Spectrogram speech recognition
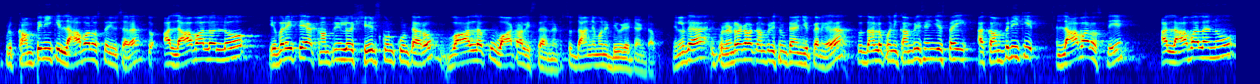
ఇప్పుడు కంపెనీకి లాభాలు వస్తాయి చూసారా? సో ఆ లాభాలలో ఎవరైతే ఆ కంపెనీలో షేర్స్ కొనుక్కుంటారో వాళ్ళకు వాటాలు ఇస్తారు అన్నట్టు సో దాన్ని మనం డివిడెంట్ అంటాం. జనరల్గా ఇప్పుడు రెండు రకాల కంపెనీస్ ఉంటాయని చెప్పాను కదా. సో దానిలో కొన్ని కంపెనీస్ ఏం చేస్తాయి? ఆ కంపెనీకి లాభాలు వస్తే ఆ లాభాలను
